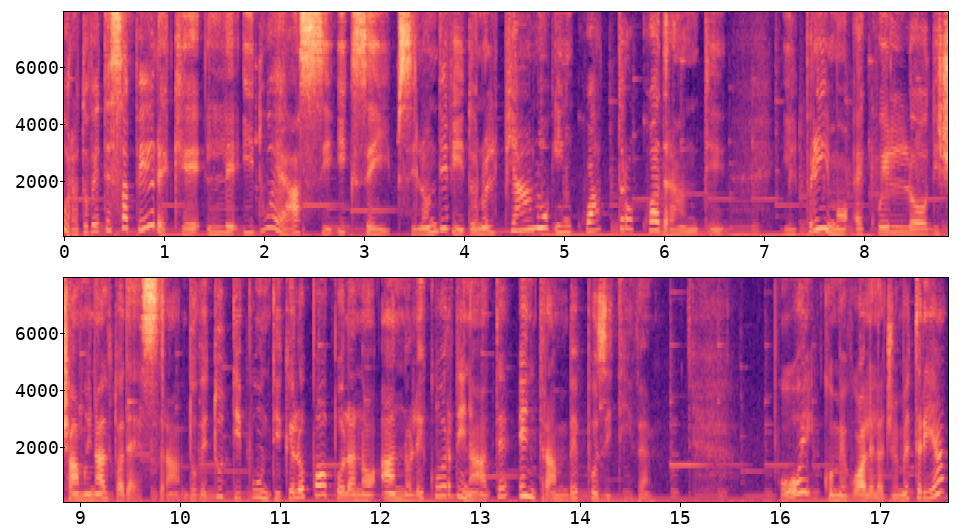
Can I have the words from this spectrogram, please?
Ora dovete sapere che le, i due assi x e y dividono il piano in quattro quadranti il primo è quello diciamo in alto a destra, dove tutti i punti che lo popolano hanno le coordinate entrambe positive. Poi, come vuole la geometria,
